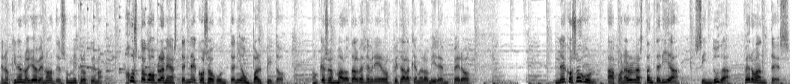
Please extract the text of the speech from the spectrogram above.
En Okina no llueve, ¿no? Es un microclima. Justo como planeaste, Neko Shogun tenía un palpito. Aunque eso es malo, tal vez debería ir al hospital a que me lo miren, pero... Neko Shogun, a ponerlo en la estantería, sin duda. Pero antes...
